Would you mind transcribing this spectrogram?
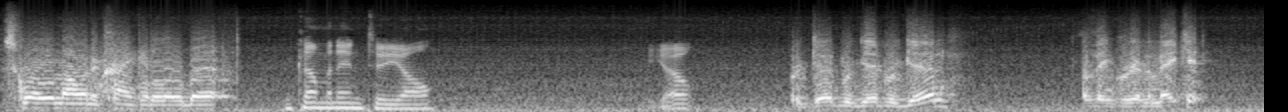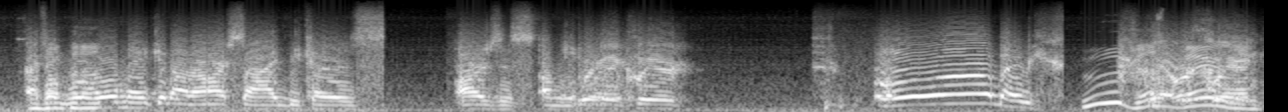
Square, you might want to crank it a little bit. I'm coming into y'all. Here you go. We're good. We're good. We're good. I think we're gonna make it. I think we'll, we'll make it on our side because ours is on the We're gonna clear. Oh, baby. Ooh, just Yeah, we're barely.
